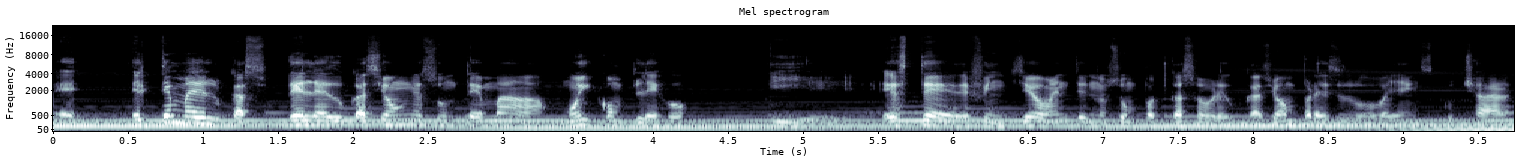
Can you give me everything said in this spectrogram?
eh, el tema de la educación es un tema muy complejo y este definitivamente no es un podcast sobre educación, pero eso vayan a escuchar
